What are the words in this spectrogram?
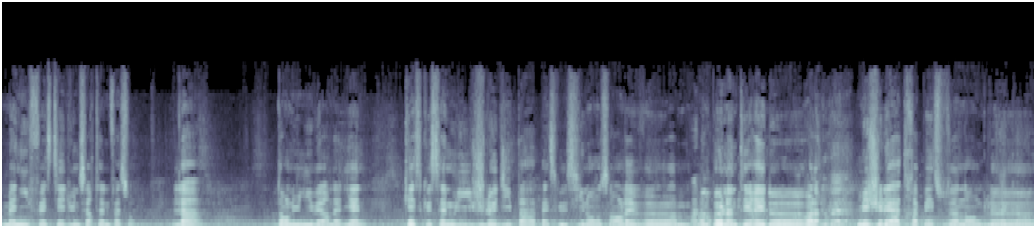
manifestée d'une certaine façon. Là, dans l'univers d'Alien, qu'est-ce que ça nous dit? Je le dis pas parce que sinon ça enlève euh, un, un peu l'intérêt de voilà. Mais je l'ai attrapé sous un angle, euh,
